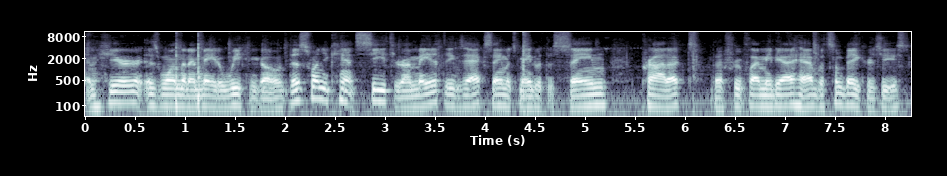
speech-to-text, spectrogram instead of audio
And here is one that I made a week ago. This one you can't see through. I made it the exact same. It's made with the same product the fruit fly media I have with some baker's yeast.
